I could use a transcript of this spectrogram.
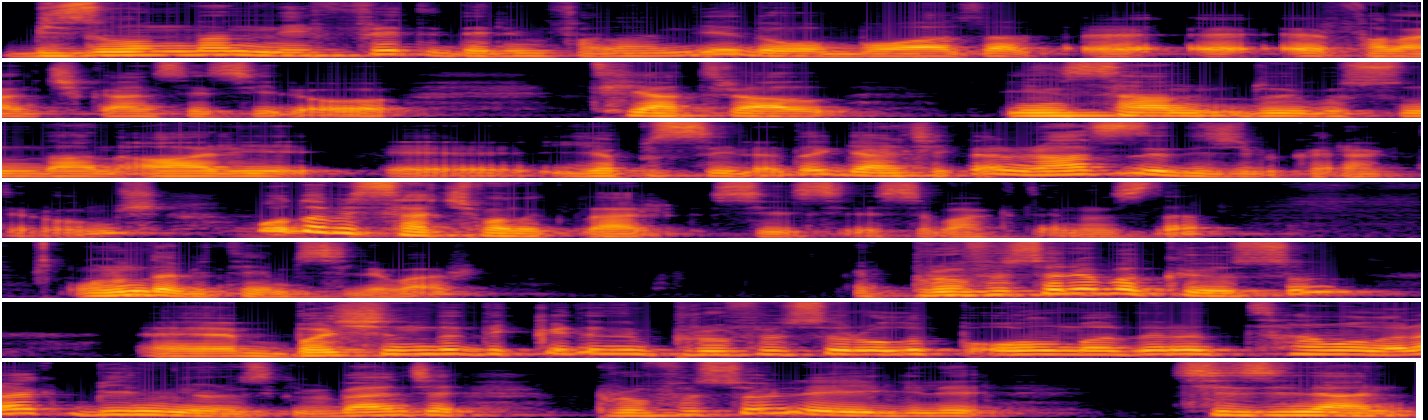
biz ondan nefret edelim falan diye de o boğazdan e, e, e falan çıkan sesiyle o tiyatral insan duygusundan ari e, yapısıyla da gerçekten rahatsız edici bir karakter olmuş. O da bir saçmalıklar silsilesi baktığınızda. Onun da bir temsili var. E, profesöre bakıyorsun. E, başında dikkat edin profesör olup olmadığını tam olarak bilmiyoruz gibi. Bence profesörle ilgili çizilen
